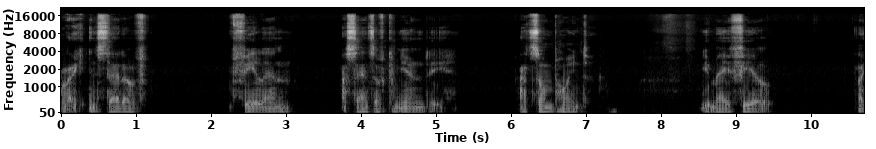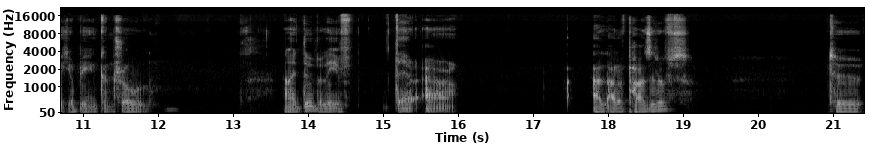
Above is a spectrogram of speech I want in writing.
like instead of feeling a sense of community, at some point you may feel like you're being controlled. And I do believe there are a lot of positives to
